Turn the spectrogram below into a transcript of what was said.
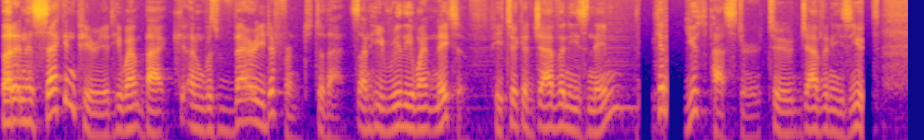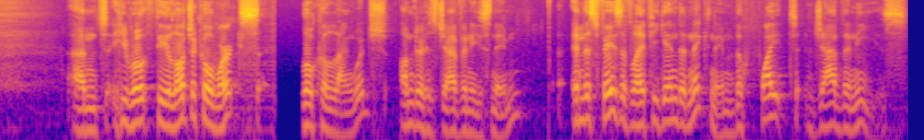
But in his second period, he went back and was very different to that, and he really went native. He took a Javanese name, became a youth pastor to Javanese youth, and he wrote theological works local language under his Javanese name. In this phase of life, he gained a nickname, the White Javanese,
